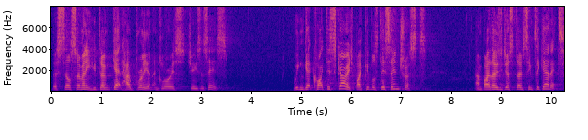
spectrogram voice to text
there are still so many who don't get how brilliant and glorious Jesus is. We can get quite discouraged by people's disinterest and by those who just don't seem to get it.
